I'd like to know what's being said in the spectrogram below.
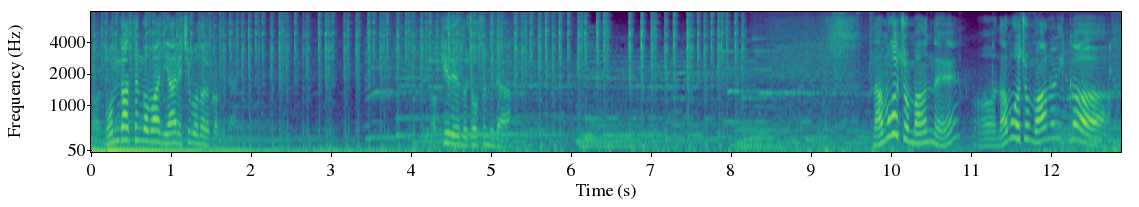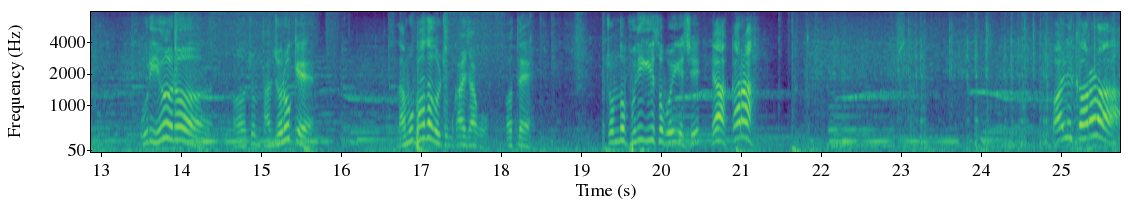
어, 돈 같은 것만 이 안에 집어넣을 겁니다. 어, 기대도 좋습니다. 나무가 좀 많네 어 나무가 좀 많으니까 우리 여는 어, 좀 단조롭게 나무 바닥을 좀 깔자고. 어때? 좀 더 분위기 있어 보이겠지? 야 깔아! 빨리 깔아라!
